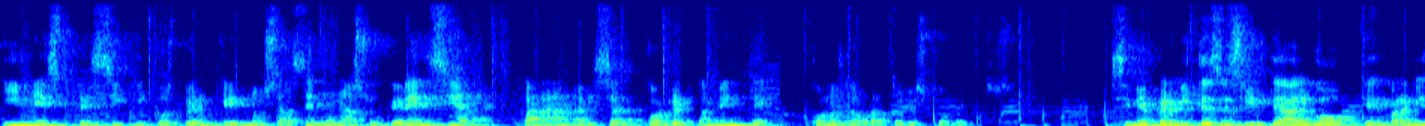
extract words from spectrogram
inespecíficos, pero que nos hacen una sugerencia para analizar correctamente con los laboratorios correctos. Si me permites decirte algo que para mí,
